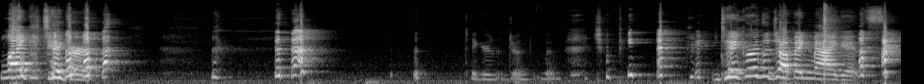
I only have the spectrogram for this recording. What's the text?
like Tigger. Tigger the drunken bum jumping maggot. Tigger the jumping maggots.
